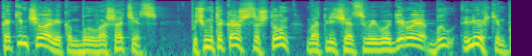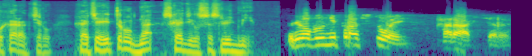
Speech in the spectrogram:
каким человеком был ваш отец? Почему-то кажется, что он, в отличие от своего героя, был легким по характеру, хотя и трудно сходился с людьми. У него был непростой характер.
